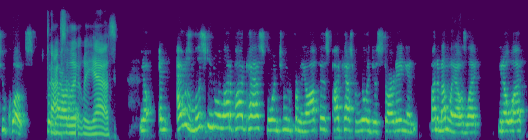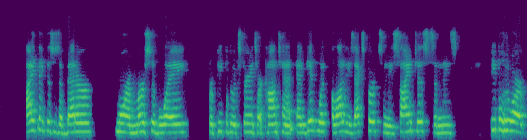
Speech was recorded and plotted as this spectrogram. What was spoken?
two quotes. Absolutely, yes you know, and I was listening to a lot of podcasts going to and from the office. Podcasts were really just starting. And fundamentally, I was like, you know what? I think this is a better, more immersive way for people to experience our content and get what a lot of these experts and these scientists and these people who are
